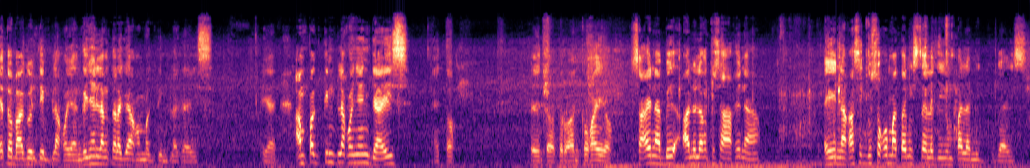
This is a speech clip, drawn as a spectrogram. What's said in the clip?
Ito bagong timpla ko yan. Ganyan lang talaga ako magtimpla, guys. Ayan. Ang pagtimpla ko niyan, guys, ito. Ito, turuan ko kayo. Sa akin, ano lang to sa akin, ha. Ayun na, kasi gusto ko matamis talaga yung palamig ko, guys.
